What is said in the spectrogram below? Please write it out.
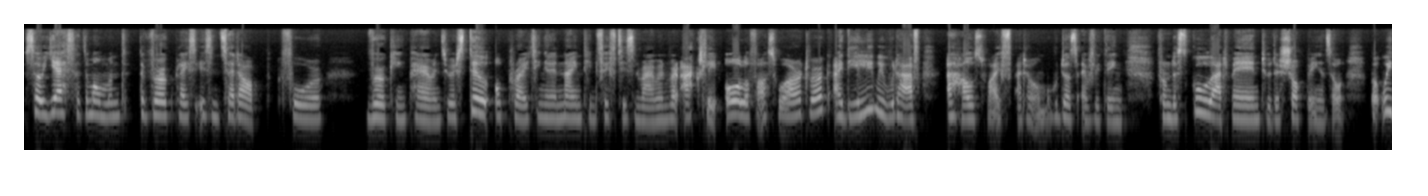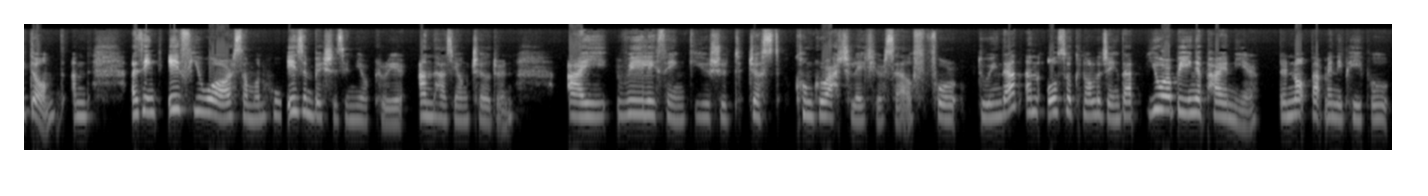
So yes, at the moment, the workplace isn't set up for working parents. We're still operating in a 1950s environment where actually all of us who are at work, ideally we would have a housewife at home who does everything from the school admin to the shopping and so on. But we don't. And I think if you are someone who is ambitious in your career and has young children, I really think you should just congratulate yourself for doing that and also acknowledging that you are being a pioneer there are not that many people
